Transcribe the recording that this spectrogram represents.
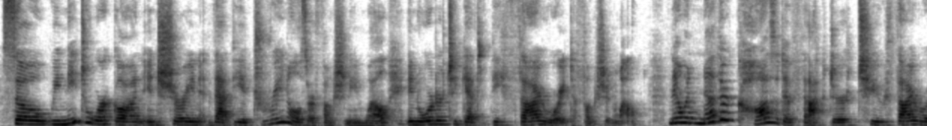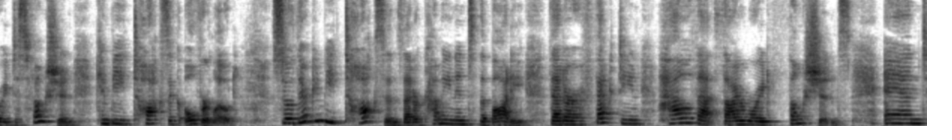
So we need to work on ensuring that the adrenals are functioning well in order to get the thyroid to function well. Now, another causative factor to thyroid dysfunction can be toxic overload. So, there can be toxins that are coming into the body that are affecting how that thyroid functions. And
